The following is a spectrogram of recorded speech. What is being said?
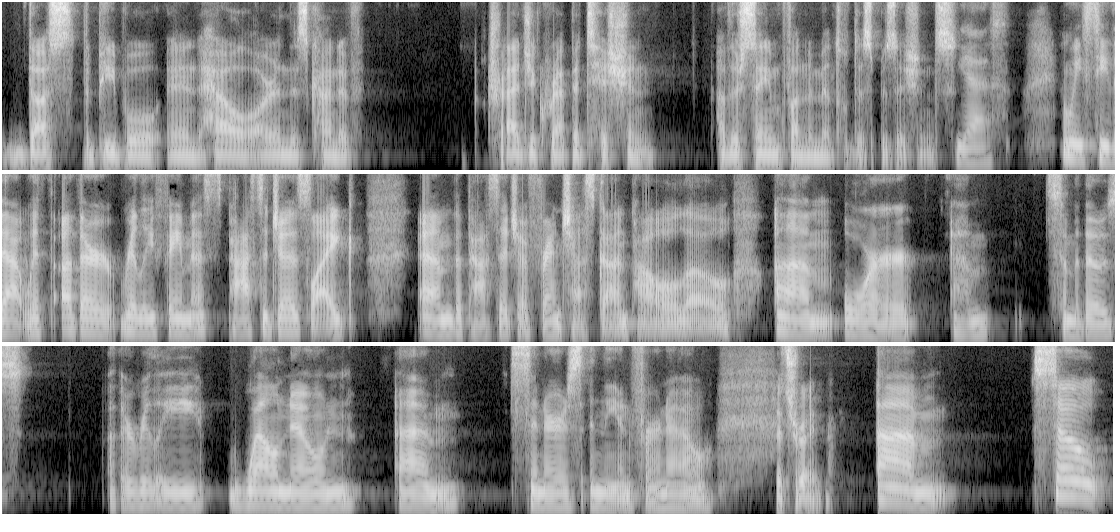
thus the people in hell are in this kind of tragic repetition of their same fundamental dispositions. Yes. And we see that with other really famous passages like um, the passage of Francesca and Paolo, um, or um, some of those other really well known um, sinners in the Inferno. That's right. Um, so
